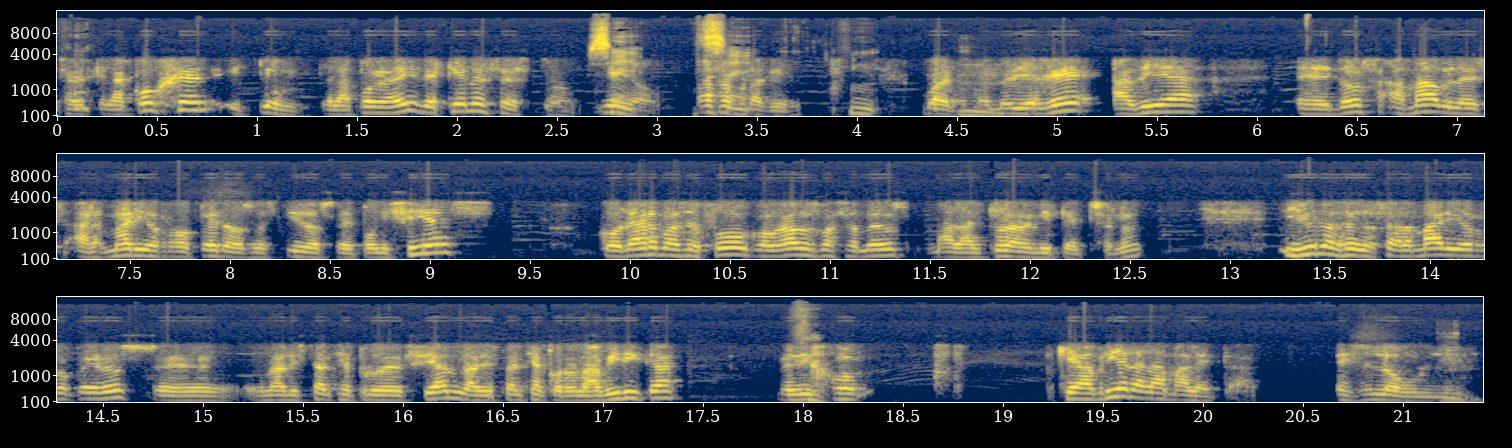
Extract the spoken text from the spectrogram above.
Sabes que la cogen y ¡pum! Te la ponen ahí. ¿De quién es esto? Sí, Mira, pasa por aquí. Mm. Bueno, cuando llegué había eh, dos amables armarios roperos vestidos de policías con armas de fuego colgados más o menos a la altura de mi pecho, ¿no? Y uno de los armarios roperos, eh, una distancia prudencial, una distancia coronavírica, me dijo que abriera la maleta, slowly. Mm.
